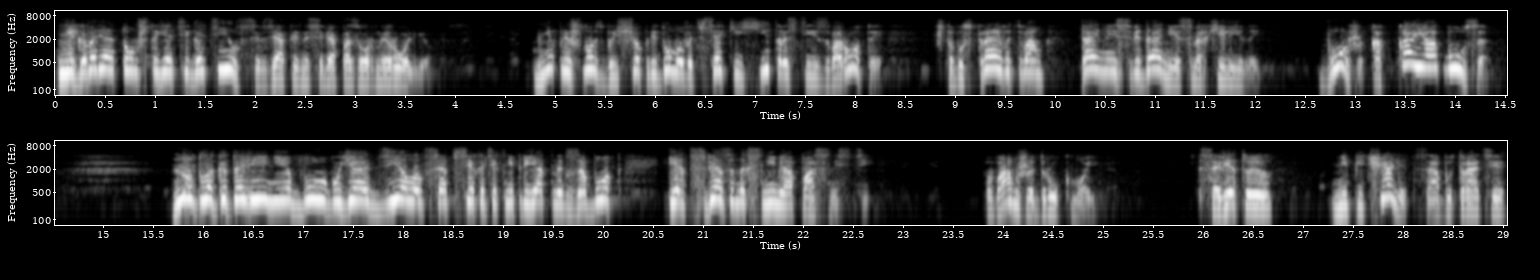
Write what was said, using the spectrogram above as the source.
Не говоря о том, что я тяготился взятой на себя позорной ролью. Мне пришлось бы еще придумывать всякие хитрости и извороты, чтобы устраивать вам тайные свидания с Мархелиной. Боже, какая обуза! Но благодарение Богу я отделался от всех этих неприятных забот и от связанных с ними опасностей. Вам же, друг мой, советую не печалиться об утрате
